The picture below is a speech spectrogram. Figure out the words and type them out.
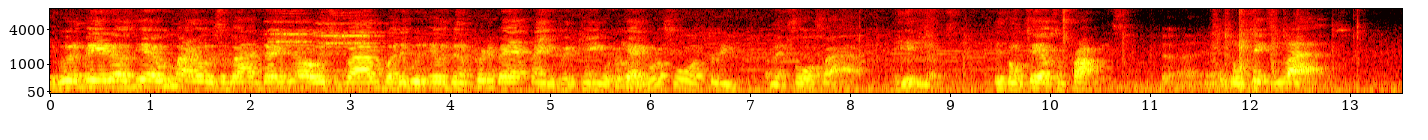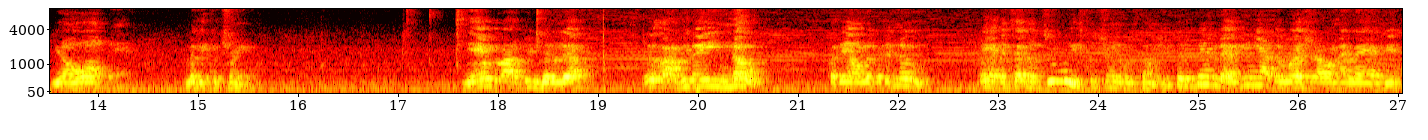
If it would have made us, yeah, we might have survived danger, always surviving, but it would it would have been a pretty bad thing if it came with a category four or three, I mean four or five, and hitting us. It's gonna tear up some properties. It's gonna take some lives. You don't want that. Look at Katrina. Yeah, there was a lot of people that have left. There was a lot of people that didn't even know, because they don't look at the news. They had been telling them two weeks Katrina was coming. You could have been there. You didn't have to rush it all in that last minute.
